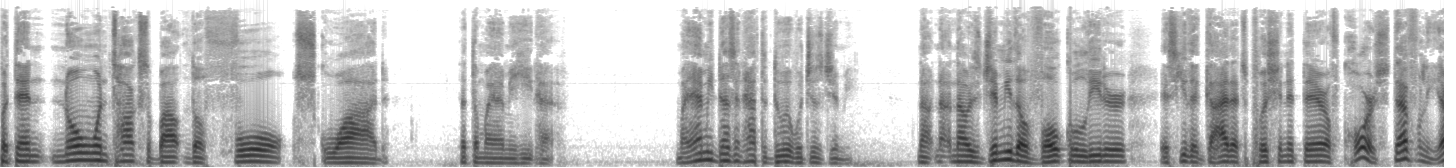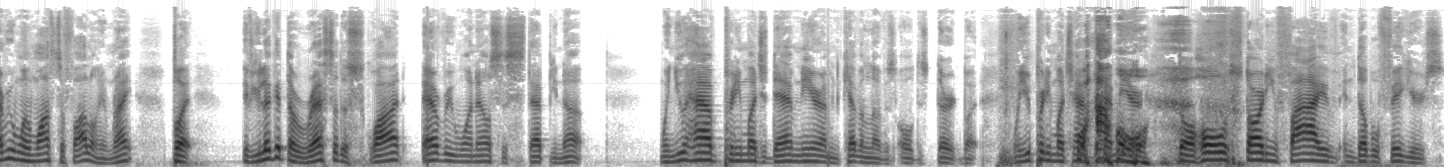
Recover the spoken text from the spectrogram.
But then no one talks about the full squad that the Miami Heat have. Miami doesn't have to do it with just Jimmy. Now, now, now is Jimmy the vocal leader? Is he the guy that's pushing it there? Of course, definitely. Everyone wants to follow him, right? But if you look at the rest of the squad, everyone else is stepping up. When you have pretty much damn near, I mean, Kevin Love is old as dirt, but when you pretty much have damn near the whole starting five in double figures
